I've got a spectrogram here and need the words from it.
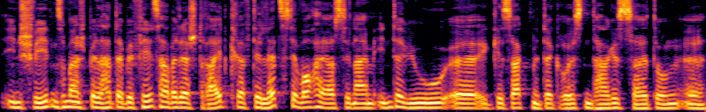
In Schweden zum Beispiel hat der Befehlshaber der Streitkräfte letzte Woche erst in einem Interview äh, gesagt mit der größten Tageszeitung äh,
